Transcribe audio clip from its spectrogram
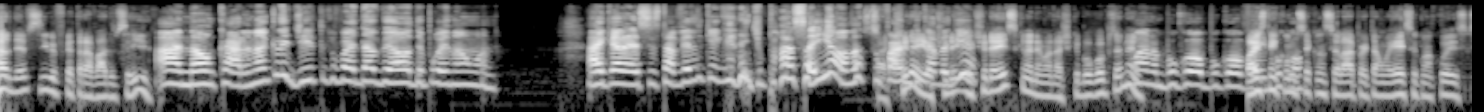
Cara, não é possível ficar travado pra você ir. Ah, não, cara. Não acredito que vai dar BO depois, não, mano. Aí, galera, vocês estão vendo o que a gente passa aí, ó? Nosso Ah, farm de eu cada tirei, dia? eu tirei a scanner, mano. Acho que bugou pra você mesmo. Mano, bugou, bugou, Mas velho. tem Bugou. como você cancelar, apertar um S, alguma coisa?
